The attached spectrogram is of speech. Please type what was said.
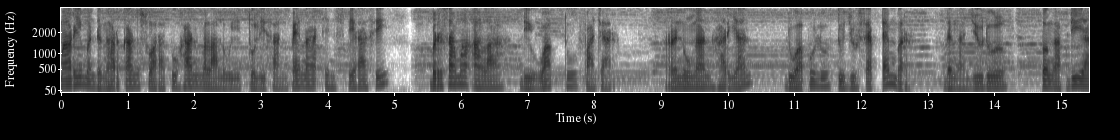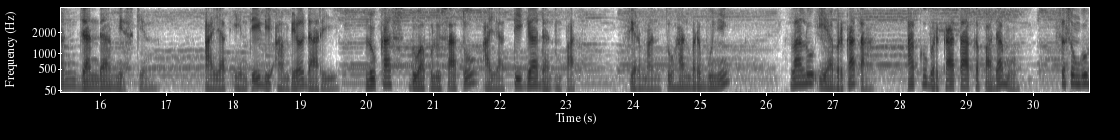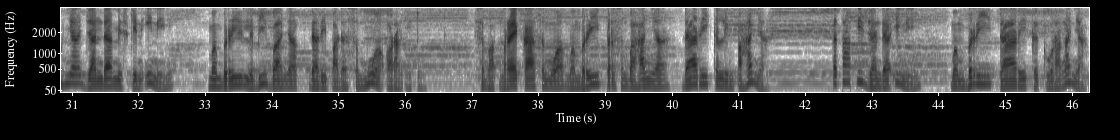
Mari mendengarkan suara Tuhan melalui tulisan pena inspirasi bersama Allah di waktu fajar. Renungan harian 27 September dengan judul Pengabdian Janda Miskin. Ayat inti diambil dari Lukas 21 ayat 3 dan 4. Firman Tuhan berbunyi, Lalu ia berkata, Aku berkata kepadamu, Sesungguhnya janda miskin ini memberi lebih banyak daripada semua orang itu, sebab mereka semua memberi persembahannya dari kelimpahannya. Tetapi janda ini memberi dari kekurangannya,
